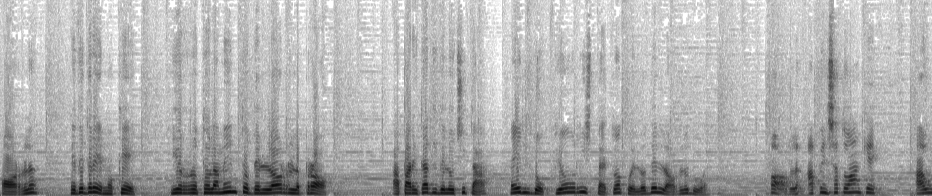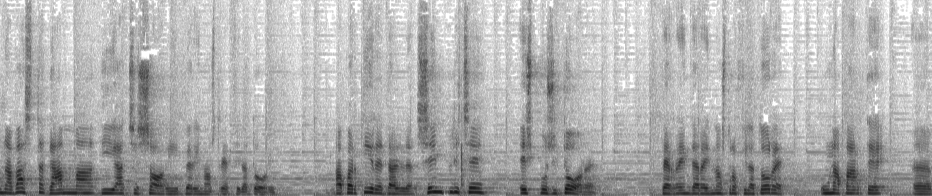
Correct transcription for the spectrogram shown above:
ORL e vedremo che il rotolamento dell'ORL Pro a parità di velocità è il doppio rispetto a quello dell'Orl 2. Orl ha pensato anche a una vasta gamma di accessori per i nostri affilatori, a partire dal semplice espositore per rendere il nostro affilatore una parte, eh,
